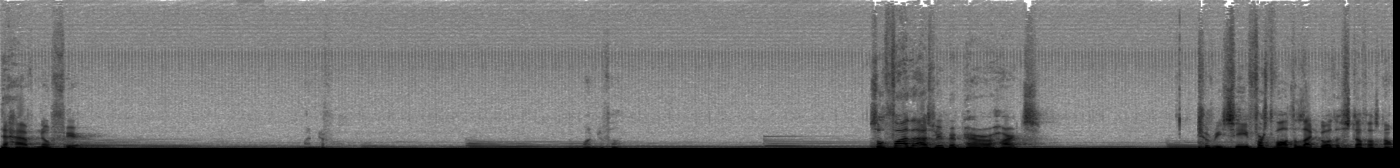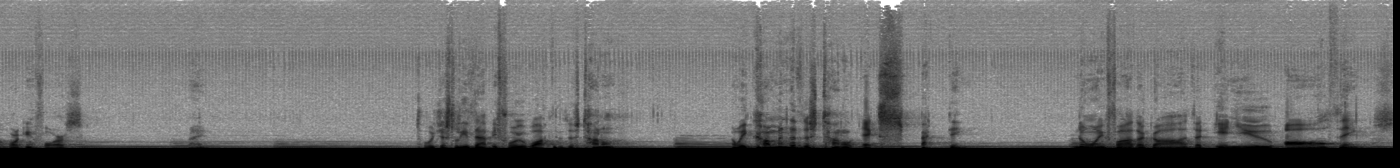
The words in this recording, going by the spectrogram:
to have no fear. Wonderful. Wonderful. So, Father, as we prepare our hearts to receive, first of all, to let go of the stuff that's not working for us, right? We just leave that before we walk through this tunnel. And we come into this tunnel expecting, knowing, Father God, that in you all things,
